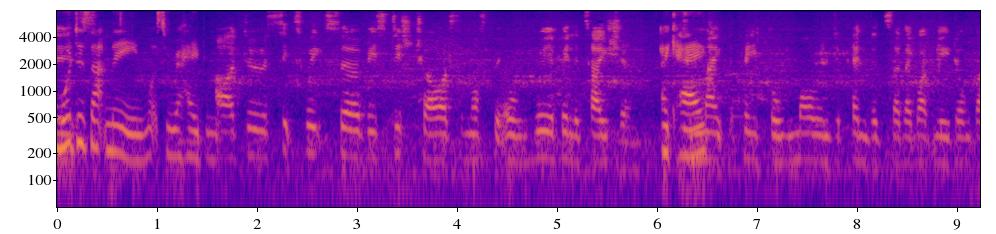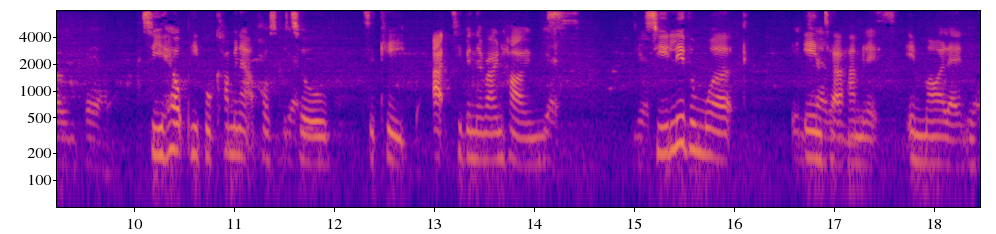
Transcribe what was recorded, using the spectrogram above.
what does that mean? What's a reablement? I do a six-week service discharge from hospital rehabilitation. Okay. To make the people more independent, so they won't need ongoing care. So you help people coming out of hospital yeah. to keep active in their own homes. Yes. yes. So you live and work in, in Tower Hamlets in Mile End. Yeah.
